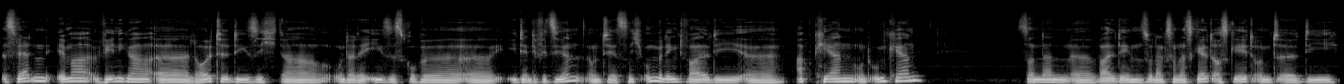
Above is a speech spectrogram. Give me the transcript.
es werden immer weniger äh, Leute, die sich da unter der ISIS-Gruppe äh, identifizieren und jetzt nicht unbedingt, weil die äh, abkehren und umkehren, sondern äh, weil denen so langsam das Geld ausgeht und äh, die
